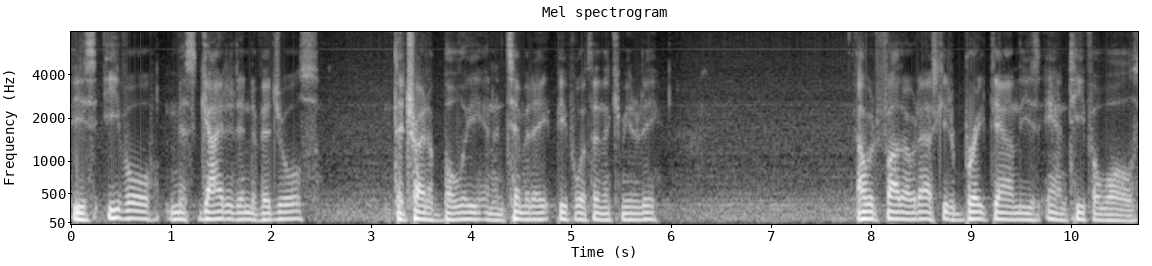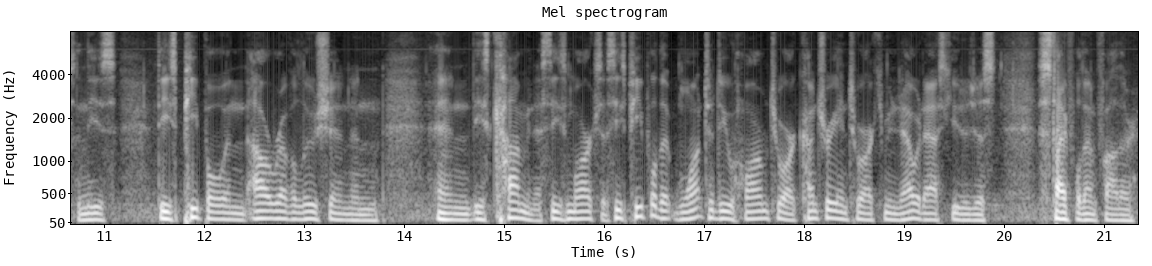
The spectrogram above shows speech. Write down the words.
these evil, misguided individuals that try to bully and intimidate people within the community. I would, Father, I would ask you to break down these Antifa walls and these these people in our revolution and and these communists, these Marxists, these people that want to do harm to our country and to our community. I would ask you to just stifle them, Father.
